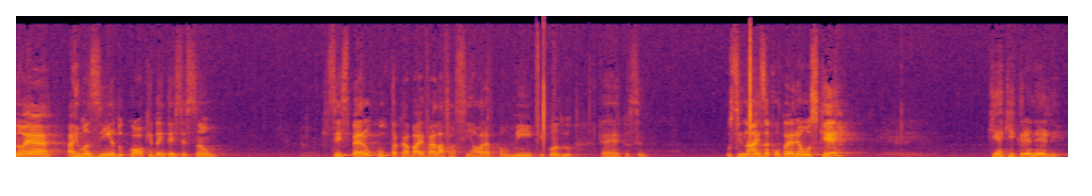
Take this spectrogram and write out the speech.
Não é a irmãzinha do coque da intercessão. Que você espera o culto acabar e vai lá e fala assim, ora por mim, porque quando. É, os sinais acompanharão os que? Quem aqui crê nele?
